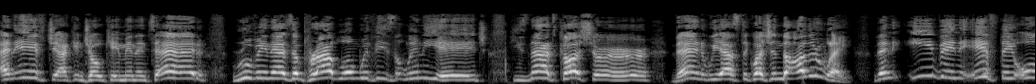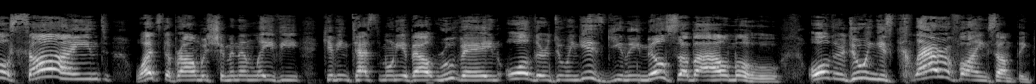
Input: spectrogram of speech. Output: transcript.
And if Jack and Joe came in and said, Reuven has a problem with his lineage, he's not kosher, then we ask the question the other way. Then even if they all signed, what's the problem with Shimon and Levi giving testimony about Reuven? All they're doing is Gili Milsa Ba'al All they're doing is clarifying something.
